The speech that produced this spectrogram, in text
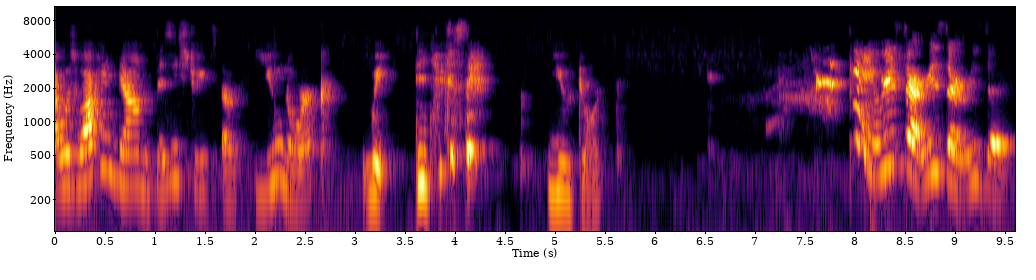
I was walking down the busy streets of York. Wait, did you just say you dork? Okay, restart, restart, restart.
